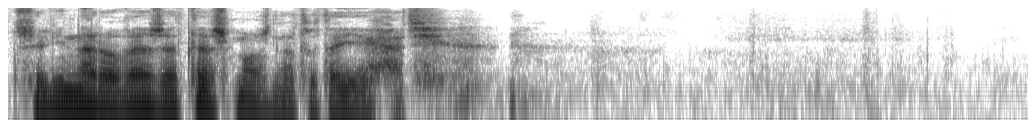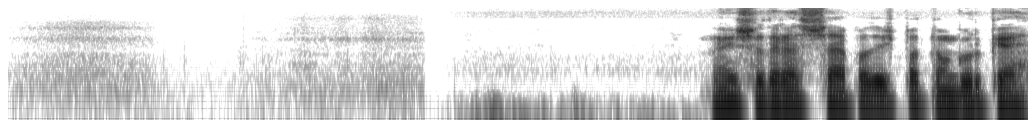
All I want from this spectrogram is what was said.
Czyli na rowerze też można tutaj jechać. No jeszcze teraz trzeba podejść pod tą górkę.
